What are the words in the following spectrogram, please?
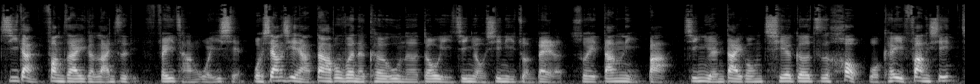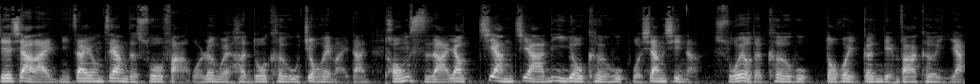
鸡蛋放在一个篮子里，非常危险。我相信啊，大部分的客户呢都已经有心理准备了。所以，当你把晶圆代工切割之后，我可以放心。接下来你再用这样的说法，我认为很多客户就会买单。同时啊，要降价利诱客户，我相信啊，所有的客户都会跟联发科一样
